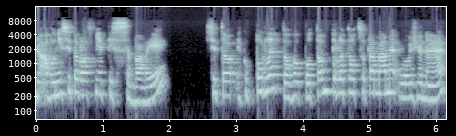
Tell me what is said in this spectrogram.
No a oni si to vlastně, ty svaly, si to jako podle toho potom, podle toho, co tam máme uložené,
